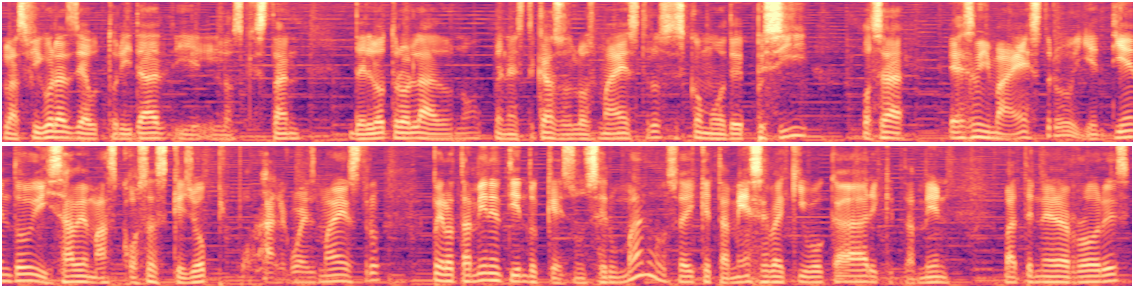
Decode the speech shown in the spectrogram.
las figuras de autoridad y los que están del otro lado, ¿no? En este caso los maestros, es como de, pues sí, o sea, es mi maestro y entiendo y sabe más cosas que yo, por algo es maestro, pero también entiendo que es un ser humano, o sea, y que también se va a equivocar y que también va a tener errores.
